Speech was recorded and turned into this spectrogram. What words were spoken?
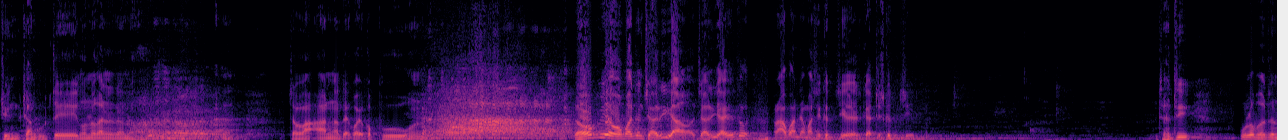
jeng janggute ngono kan ngono celaan ngantek koyo kebu. Lha piye pancen jariah, jariah itu rawan yang masih kecil, gadis kecil. Jadi kula mboten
